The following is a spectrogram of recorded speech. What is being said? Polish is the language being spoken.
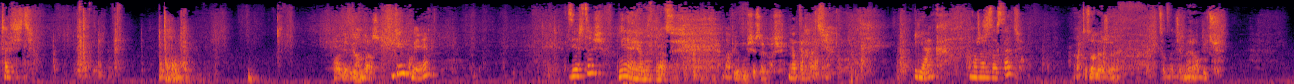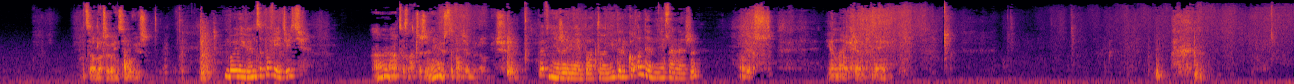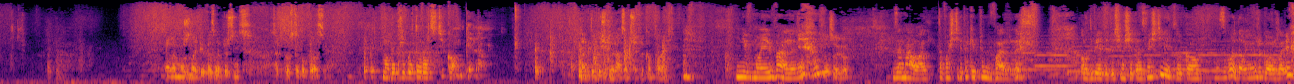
Cześć. Ładnie wyglądasz. Dziękuję. Zjesz coś? Nie, jadę w pracy. Napiłbym się czegoś. No to chodź. I jak? Możesz zostać? A to zależy, co będziemy robić. A co, dlaczego nic nie mówisz? Bo nie wiem, co powiedzieć. A, to znaczy, że nie wiesz, co będziemy robić. Pewnie, że nie, bo to nie tylko ode mnie zależy. No wiesz, ja najchętniej... Ale może najpierw wezmę prysznic, tak prosto po pracy. Mogę przygotować ci kąpiel. A gdybyśmy razem się wykąpali? Nie w mojej wannie. Dlaczego? Za mała, to właściwie takie pół wanny. Od biedy byśmy się tam zmieścili, tylko z wodą już gorzej.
